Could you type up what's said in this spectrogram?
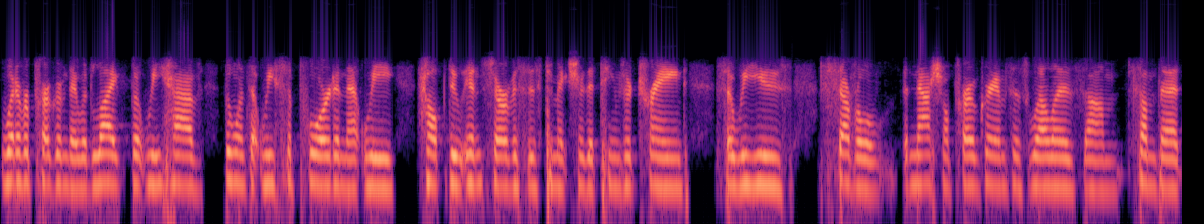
whatever program they would like, but we have the ones that we support and that we help do in services to make sure that teams are trained. So we use several national programs as well as um, some that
